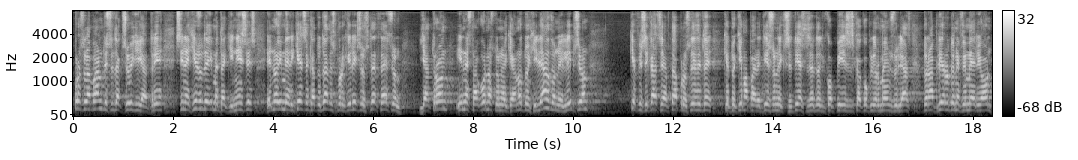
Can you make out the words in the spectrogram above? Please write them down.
προσλαμβάνουν οι συνταξιούχοι γιατροί, συνεχίζονται οι μετακινήσεις, ενώ οι μερικές εκατοντάδες προκηρύξεως θέσεων γιατρών είναι σταγόνας στον ωκεανό των χιλιάδων ελλείψεων και φυσικά σε αυτά προστίθεται και το κύμα παρετήσεων εξαιτίας της εντατικοποίησης, κακοπληρωμένης δουλειάς, των απλήρωτων εφημεριών,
